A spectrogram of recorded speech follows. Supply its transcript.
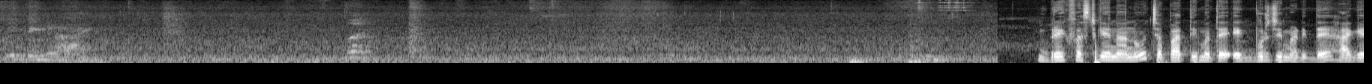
ಕ್ರೀಪಿಂಗ್ ಲೈನ್ ಬ್ರೇಕ್ಫಾಸ್ಟ್ಗೆ ನಾನು ಚಪಾತಿ ಮತ್ತು ಎಗ್ ಬುರ್ಜಿ ಮಾಡಿದ್ದೆ. ಹಾಗೆ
